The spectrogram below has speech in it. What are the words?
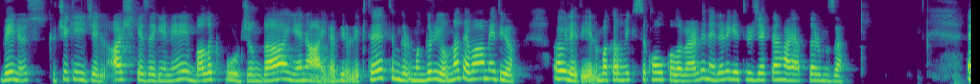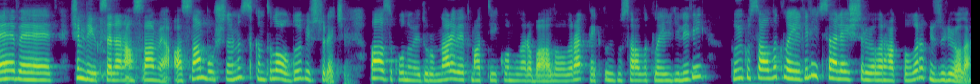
Venüs küçük iyicil aşk gezegeni Balık Burcu'nda yeni ay ile birlikte tıngır mıngır yoluna devam ediyor. Öyle diyelim. Bakalım ikisi kol kola verdi. Neleri getirecekler hayatlarımıza. Evet, şimdi yükselen aslan ve aslan burçlarının sıkıntılı olduğu bir süreç. Bazı konu ve durumlar evet maddi konulara bağlı olarak pek duygusallıkla ilgili değil, duygusallıkla ilgili içselleştiriyorlar, haklı olarak üzülüyorlar.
